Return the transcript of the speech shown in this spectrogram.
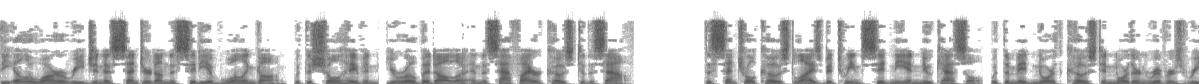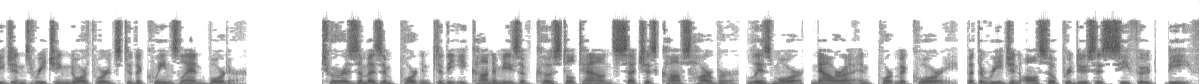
The Illawarra region is centred on the city of Wollongong, with the Shoalhaven, Eurobodalla and the Sapphire Coast to the south. The central coast lies between Sydney and Newcastle, with the mid-north coast and northern rivers regions reaching northwards to the Queensland border. Tourism is important to the economies of coastal towns such as Coffs Harbour, Lismore, Nowra and Port Macquarie, but the region also produces seafood, beef,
